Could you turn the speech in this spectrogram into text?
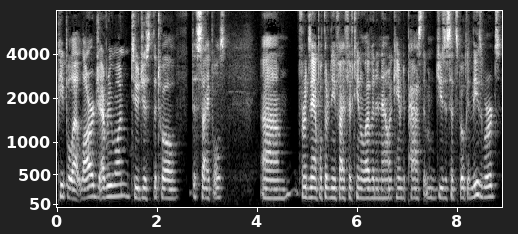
people at large, everyone, to just the 12 disciples. Um, for example, 3 Nephi 15 11, and now it came to pass that when Jesus had spoken these words,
